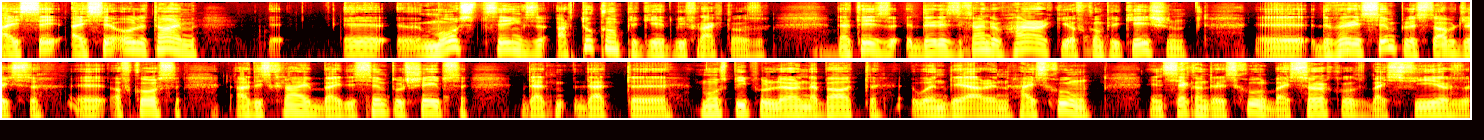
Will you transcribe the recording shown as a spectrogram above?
I say, I say all the time, uh, most things are too complicated with fractals. That is, there is a kind of hierarchy of complication. Uh, the very simplest objects, uh, of course, are described by the simple shapes that that uh, most people learn about when they are in high school, in secondary school, by circles, by spheres,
